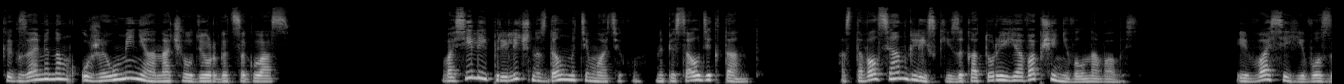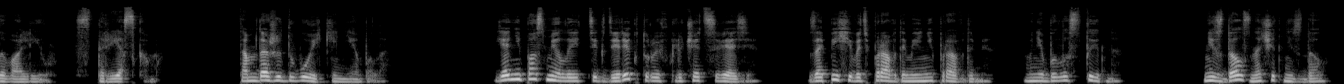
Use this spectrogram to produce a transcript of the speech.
К экзаменам уже у меня начал дергаться глаз. Василий прилично сдал математику, написал диктант. Оставался английский, за который я вообще не волновалась. И Вася его завалил с треском. Там даже двойки не было. Я не посмела идти к директору и включать связи, запихивать правдами и неправдами. Мне было стыдно. Не сдал, значит, не сдал.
